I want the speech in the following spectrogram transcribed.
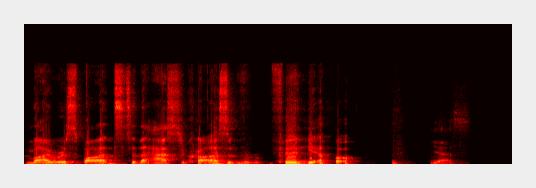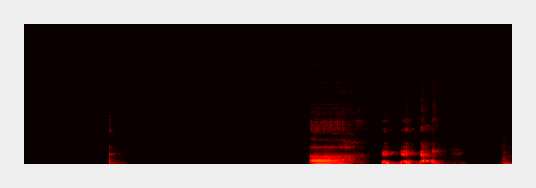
My response to the Aztecross video. Yes. Uh,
